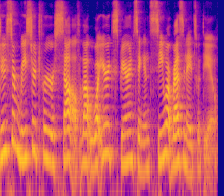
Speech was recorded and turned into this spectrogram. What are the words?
Do some research for yourself about what you're experiencing and see what resonates with you.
